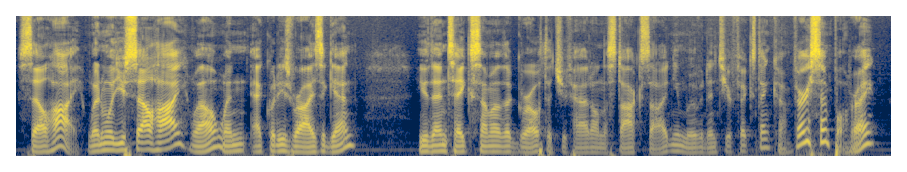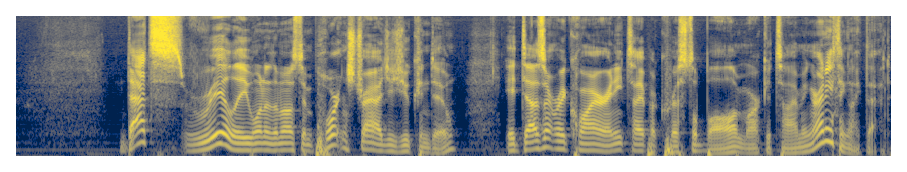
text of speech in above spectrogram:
sell high. When will you sell high? Well, when equities rise again. You then take some of the growth that you've had on the stock side and you move it into your fixed income. Very simple, right? That's really one of the most important strategies you can do. It doesn't require any type of crystal ball or market timing or anything like that.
